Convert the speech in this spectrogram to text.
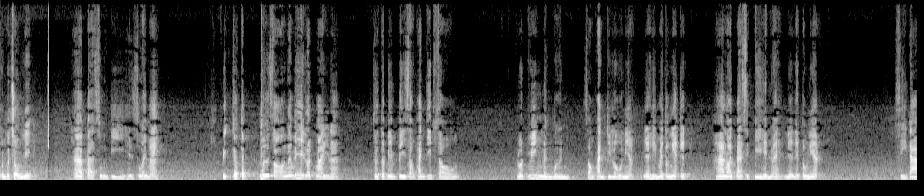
คุณผู้ชมนี่ห้าแปดศูนย์ e เห็นสวยไหมปิดจดทะมือสองนะไม่ใช่รถใหม่นะ จดทะเบียนปีสองพันยี่สิบสองรถวิ่งหนึ่งหมื่นสองพันกิโลเนี่ยเนี่ยเห็นไหมตรงเนี้ยเอส ห้าร้อยแปดสิบปีเห็นไหมเนี่ยเนี่ยตรงเนี้ย สีดำ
